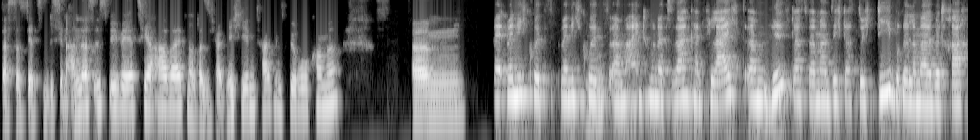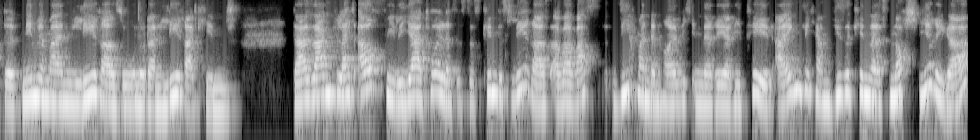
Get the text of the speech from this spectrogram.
dass das jetzt ein bisschen anders ist, wie wir jetzt hier arbeiten und dass ich halt nicht jeden Tag ins Büro komme. Ähm, wenn ich kurz, wenn ich kurz mhm. ähm, einen Ton dazu sagen kann, vielleicht ähm, hilft das, wenn man sich das durch die Brille mal betrachtet. Nehmen wir mal einen Lehrersohn oder ein Lehrerkind. Da sagen vielleicht auch viele, ja toll, das ist das Kind des Lehrers, aber was sieht man denn häufig in der Realität? Eigentlich haben diese Kinder es noch schwieriger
